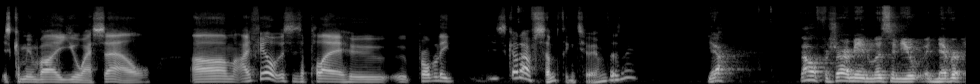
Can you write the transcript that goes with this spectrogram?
is coming via USL. Um, I feel this is a player who, who probably he's got to have something to him, doesn't he? Yeah. No, for sure. I mean, listen, you it never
